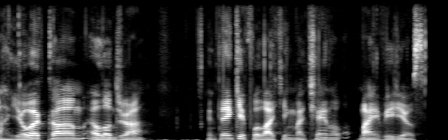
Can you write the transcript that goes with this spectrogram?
Uh, you're welcome, Alondra, and thank you for liking my channel, my videos.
